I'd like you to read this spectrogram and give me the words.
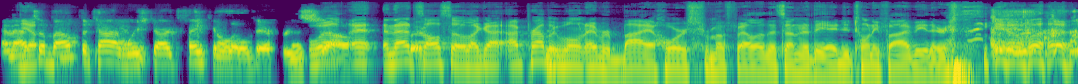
and that's Yep. about the time we start thinking a little different. Well, so, and, and that's also like I, I probably won't ever buy a horse from a fella that's under the age of twenty five either. know?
